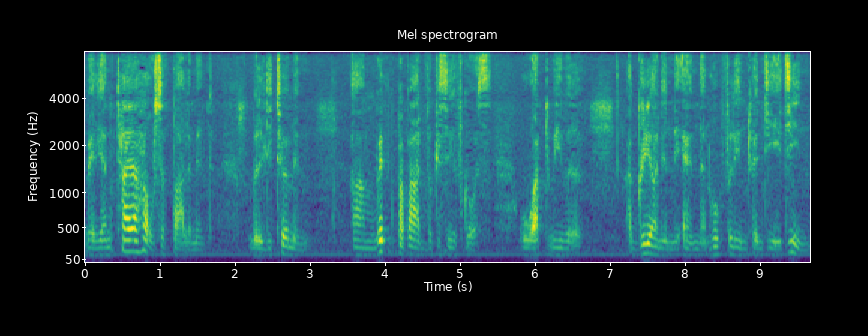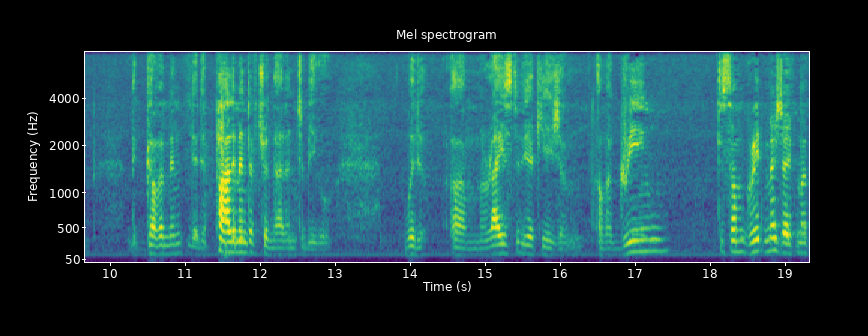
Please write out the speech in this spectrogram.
where the entire House of Parliament will determine, um, with proper advocacy, of course, what we will agree on in the end, and hopefully in 2018, the government, the, the Parliament of Trinidad and Tobago would um, rise to the occasion of agreeing to some great measure, if not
